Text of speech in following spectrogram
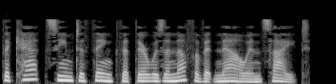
The cat seemed to think that there was enough of it now in sight.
